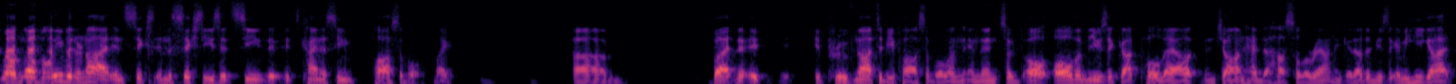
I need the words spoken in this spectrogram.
Well, no, believe it or not, in six in the '60s, it seemed it, it kind of seemed possible. Like, um, but it, it it proved not to be possible, and and then so all all the music got pulled out, and John had to hustle around and get other music. I mean, he got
